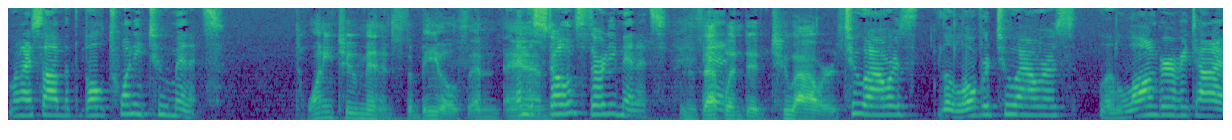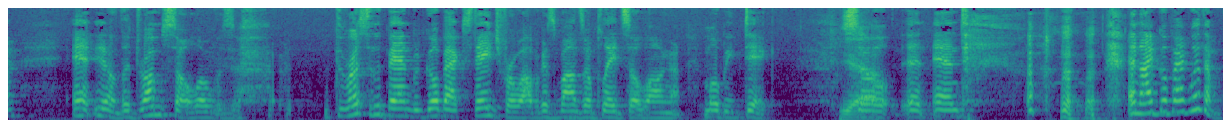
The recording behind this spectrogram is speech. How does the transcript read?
when I saw them at the Bowl, 22 minutes. 22 minutes, the Beatles, and and, And, the Stones, 30 minutes. Zeppelin And did two hours. two hours, a little over two hours, a little longer every time. And, you know, the drum solo was. The rest of the band would go backstage for a while because Bonzo played so long on Moby Dick. Yeah. So, and, and, and I'd go back with them.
